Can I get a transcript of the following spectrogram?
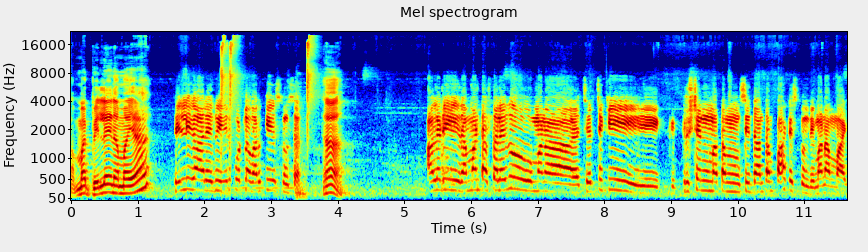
అమ్మాయి పెళ్ళైన అమ్మాయా? పెళ్ళి కాలేదు ఎయిర్పోర్ట్లో వర్క్ చేస్తుంది సార్. ఆల్రెడీ రమ్మంటే వస్తలేదు మన చర్చికి క్రిస్టియన్ మతం సిద్ధాంతం పాటిస్తుంది మన అమ్మాయి.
